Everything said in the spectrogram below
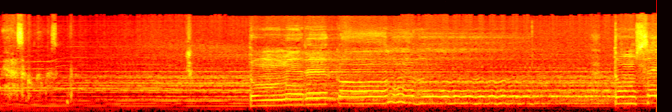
नहीं रह सकूँगा मैं ज़िंदा। तुम मेरे कौन तुमसे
